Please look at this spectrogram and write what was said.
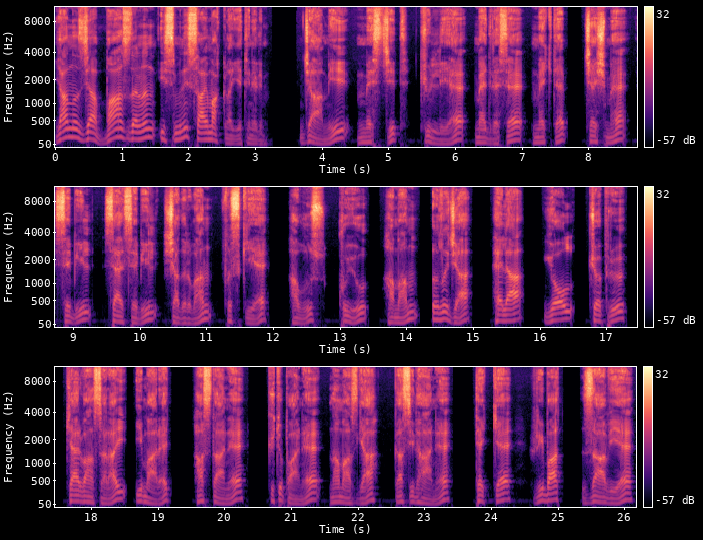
Yalnızca bazılarının ismini saymakla yetinelim. Cami, mescit, külliye, medrese, mektep, çeşme, sebil, selsebil, şadırvan, fıskiye, havuz, kuyu, hamam, ılıca, hela, yol, köprü, kervansaray, imaret, hastane, kütüphane, namazgah, gasilhane, tekke, ribat, zaviye,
